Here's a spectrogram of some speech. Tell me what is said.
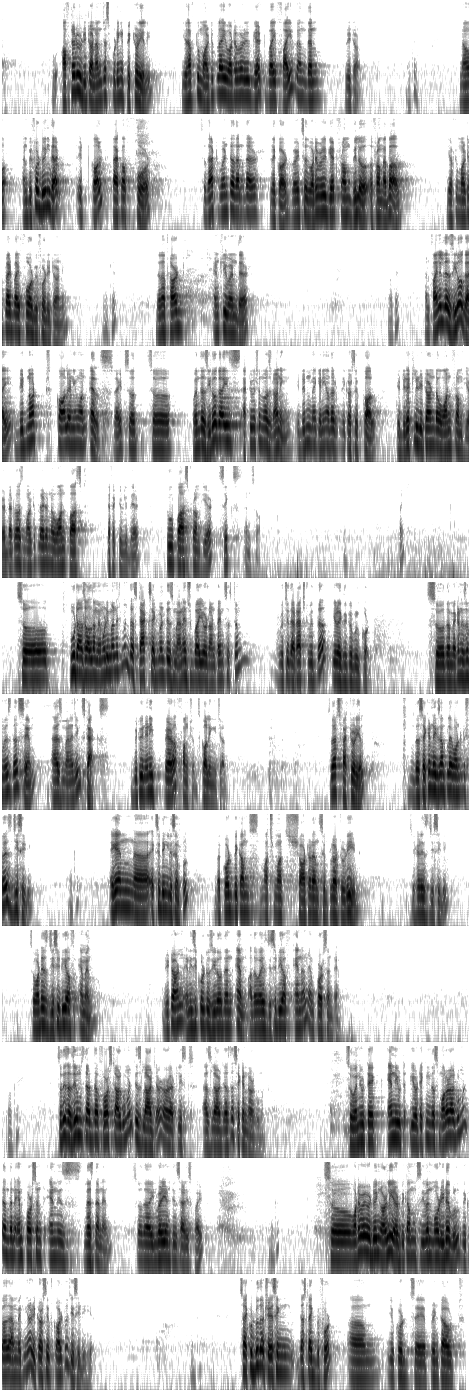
after you return, I'm just putting it pictorially, you have to multiply whatever you get by 5 and then return. Okay. Now, and before doing that, it called fac of 4. So that went as another record where it says whatever you get from below, uh, from above, you have to multiply it by 4 before returning. Okay. Then a third entry went there. Okay. And finally, the zero guy did not call anyone else, right? So, so when the zero guy's activation was running, it didn't make any other recursive call. It directly returned a one from here. That was multiplied and a one passed effectively there. Two passed from here, six, and so on. Fine. So who does all the memory management? The stack segment is managed by your runtime system, which is attached with the your executable code. So the mechanism is the same as managing stacks between any pair of functions calling each other. So that's factorial. The second example I wanted to show is GCD. Okay. Again, uh, exceedingly simple. The code becomes much, much shorter and simpler to read. So here is GCD. So what is GCD of mn? Return n is equal to 0 then m, otherwise GCD of n and m percent n. Okay. So this assumes that the first argument is larger or at least as large as the second argument. So when you take n, you, are taking the smaller argument and then m percent n is less than n. So the invariant is satisfied. Okay. So whatever we were doing earlier becomes even more readable because I am making a recursive call to GCD here. Okay. So I could do the tracing just like before. Um, you could say print out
